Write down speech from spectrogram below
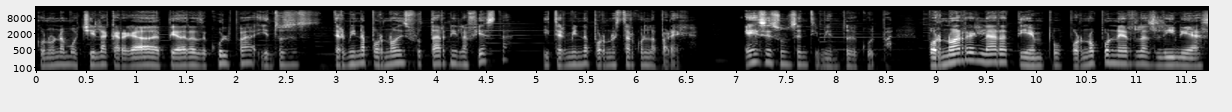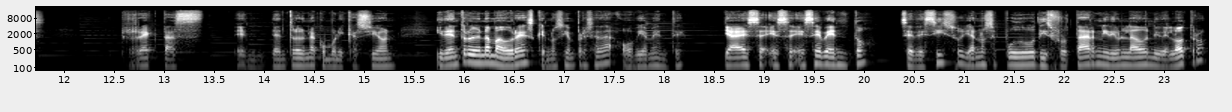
con una mochila cargada de piedras de culpa y entonces termina por no disfrutar ni la fiesta y termina por no estar con la pareja. Ese es un sentimiento de culpa. Por no arreglar a tiempo, por no poner las líneas rectas dentro de una comunicación y dentro de una madurez que no siempre se da, obviamente, ya ese, ese, ese evento se deshizo, ya no se pudo disfrutar ni de un lado ni del otro,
